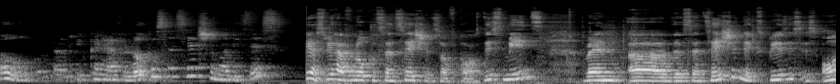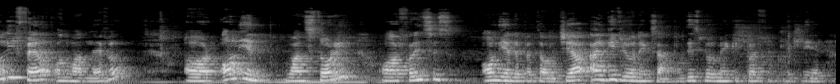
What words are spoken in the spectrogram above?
Oh, you can have a local sensation. What is this? Yes, we have local sensations, of course. This means when uh, the sensation, the experience is only felt on one level, or only in one story, or for instance, only in the pathology. I'll, I'll give you an example. This will make it perfectly clear.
